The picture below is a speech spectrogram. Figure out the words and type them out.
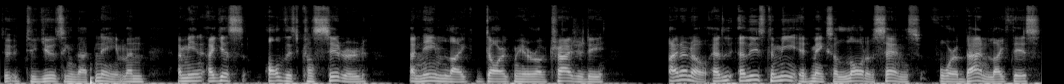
to, to using that name. And I mean, I guess all this considered, a name like Dark Mirror ov Tragedy, I don't know, at, at least to me, it makes a lot of sense for a band like this,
